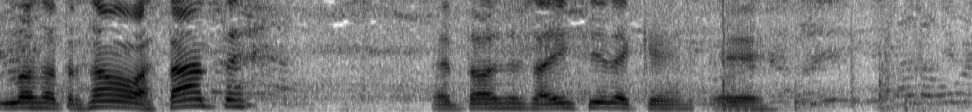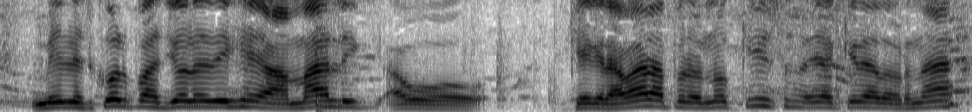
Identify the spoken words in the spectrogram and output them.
nos atrasamos bastante. Entonces ahí sí de que... eh, mil disculpas, yo le dije a Marley o, que grabara, pero no quiso. Ella quiere adornar.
